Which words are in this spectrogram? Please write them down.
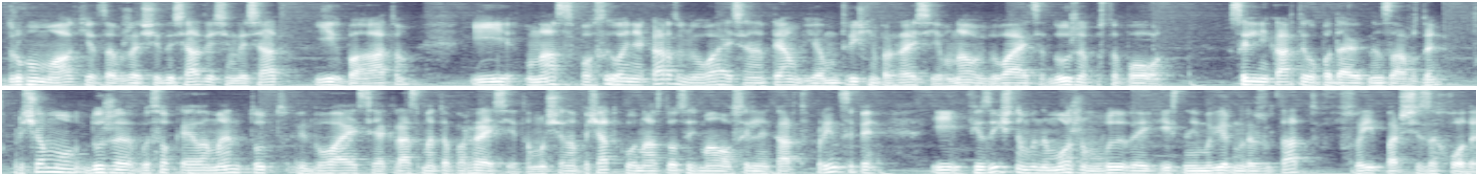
в другому акті це вже 60-80, їх багато. І у нас посилення карт відбувається прямо в геометричній прогресії, воно відбувається дуже поступово. Сильні карти випадають не завжди. Причому дуже високий елемент тут відбувається якраз метапрогресії, тому що на початку у нас досить мало сильних карт в принципі, і фізично ми не можемо видати якийсь неймовірний результат в свої перші заходи.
